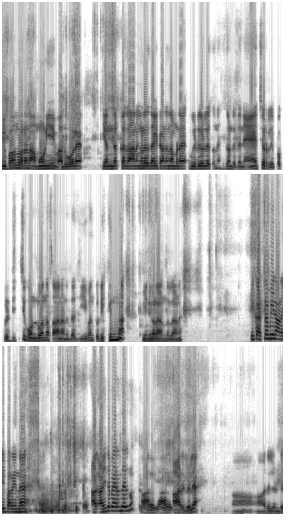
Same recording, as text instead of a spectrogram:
വിഭവം എന്ന് പറയുന്ന അമോണിയയും അതുപോലെ എന്തൊക്കെ സാധനങ്ങൾ ഇതായിട്ടാണ് നമ്മുടെ വീടുകളിൽ എത്തുന്നത് ഇതുണ്ട്. ഇത് നാച്ചുറൽ ഇപ്പൊ പിടിച്ചു കൊണ്ടുവന്ന സാധനമാണ്. ഇത് ജീവൻ തുടിക്കുന്ന മീനുകളാണെന്നുള്ളതാണ്. ഈ കഷ്ണ മീനാണ് ഈ പറയുന്ന? അതിന്റെ പേരെന്തായിരുന്നു? ആരല്ല അല്ലേ ആ ആരലുണ്ട്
